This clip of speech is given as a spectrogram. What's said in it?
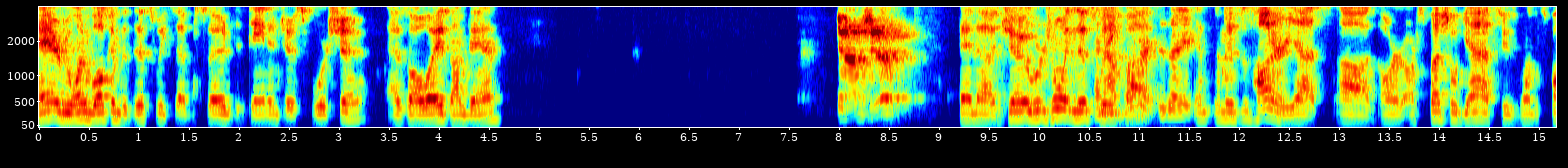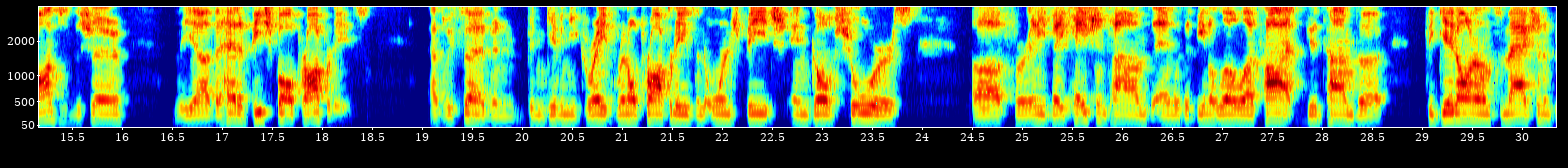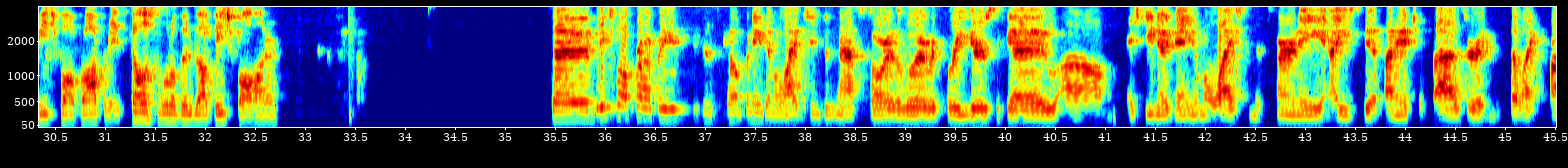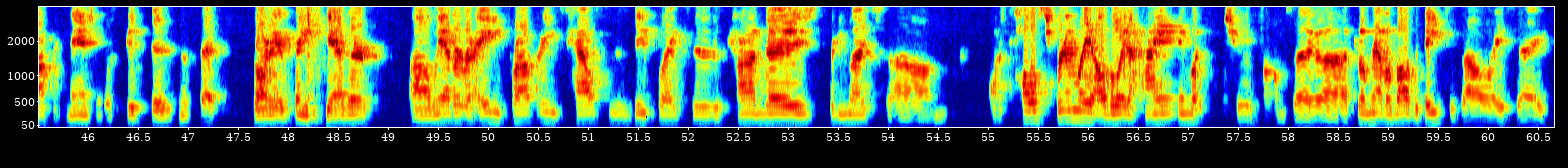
Hey everyone, welcome to this week's episode of the Dan and Joe Sports Show. As always, I'm Dan. And I'm Joe. And uh, Joe, we're joined this And week I'm by Hunter today. and, and this is Hunter, yes, uh, our our special guest, who's one of the sponsors of the show, the uh, the head of Beach Ball Properties. As we said, been been giving you great rental properties in Orange Beach and Gulf Shores uh, for any vacation times, and with it being a little less hot, good time to to get on on some action at Beach Ball Properties. Tell us a little bit about Beach Ball, Hunter. So, Beach Ball Properties is a company that my wife Ginger and I started a little over three years ago. Um, as you know, Daniel, my wife's an attorney, and I used to be a financial advisor, and felt like property management was a good business that brought everything together. Uh, we have over 80 properties, houses, duplexes, condos, pretty much um, cost friendly all the way to high end luxury. So, uh, come have a ball at the beach, as I always say.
